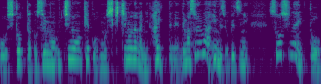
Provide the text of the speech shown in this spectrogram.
をしとったと。それもうちの結構もう敷地の中に入ってね。でまあそれはいいんですよ。別に。そうしないと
